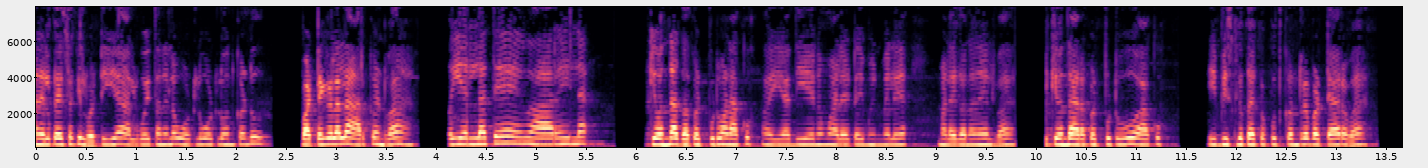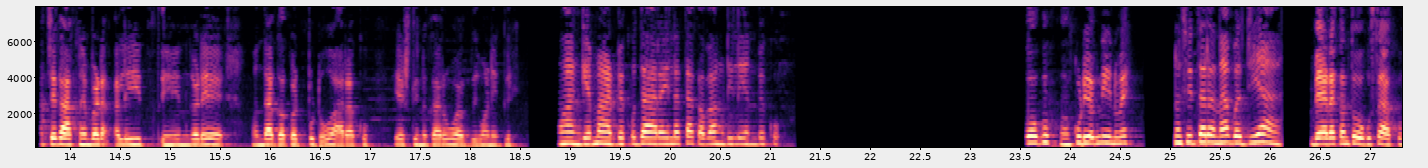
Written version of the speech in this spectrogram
ಮನೇಲಿ ಕಾಯ್ಸಕ್ಕಿಲ್ವ ಟೀಯ ಅಲ್ಲಿ ಹೋಯ್ತಾನೆಲ್ಲ ಹೋಟ್ಲು ಹೋಟ್ಲು ಅನ್ಕೊಂಡು ಬಟ್ಟೆಗಳೆಲ್ಲ ಹಾರ್ಕೊಂಡ್ವಾ ಎಲ್ಲತೆ ಆರೇ ಇಲ್ಲ. ಅಕ್ಕಿ ಒಂದು ಹಗ್ಗ ಕಟ್ಬಿಟ್ಟು ಒಣ ಹಾಕು ಅಯ್ಯ, ಅದೇನು ಮಳೆ ಟೈಮ್ ಮೇಲೆ? ಮಳೆಗಾಲನೇ ಅಲ್ವಾ? ಅದಕ್ಕೆ ಒಂದು ಹಾರ ಕಟ್ಬಿಟ್ಟು ಹಾಕು. ಈ ಬಿಸಿಲು ಕಾಯ್ಕ ಕೂತ್ಕೊಂಡ್ರೆ ಬಟ್ಟೆ ಹಾರವ? ಆಚೆಗೆ ಹಾಕ್ನೆ ಬೇಡ. ಅಲ್ಲಿ ಹಿಂದ್ಗಡೆ ಒಂದು ಹಗ್ಗ ಕಟ್ಬಿಟ್ಟು ಹಾರಾಕು. ಎಷ್ಟು ದಿನಕ್ಕಾರು ಒಗ್ದು ಒಣಗ್ಲಿ. ಹಂಗೆ ಮಾಡಬೇಕು. ದಾರ ಇಲ್ಲ ತಕಬ ಅಂಗಡಿಲಿ ಅನ್ಬೇಕು. ಹೋಗು ಕುಡಿಯೋಗ ನೀನುವೆ ಸಿತಾರನ ಬಜ್ಜಿಯಾ? ಬೇಡಕ್ಕಂತ ಹೋಗು, ಸಾಕು.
